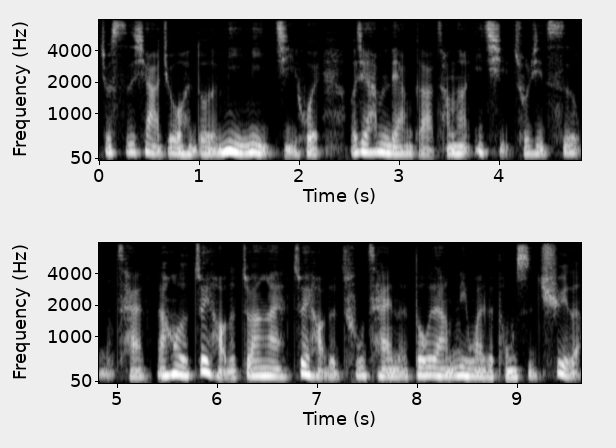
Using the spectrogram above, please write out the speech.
就私下就有很多的秘密集会，而且他们两个啊常常一起出去吃午餐，然后最好的专案、最好的出差呢，都让另外一个同事去了，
